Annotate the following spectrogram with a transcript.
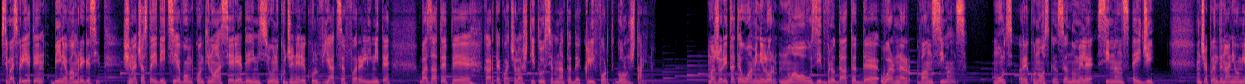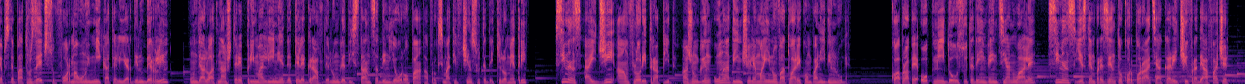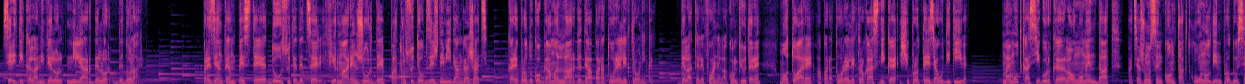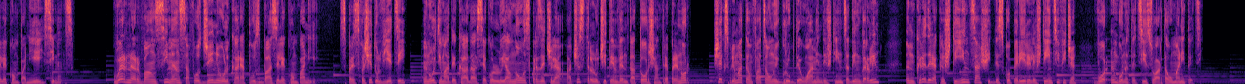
Stimați prieteni, bine v-am regăsit! Și în această ediție vom continua seria de emisiuni cu genericul Viață fără limite, bazate pe cartea cu același titlu semnată de Clifford Goldstein. Majoritatea oamenilor nu au auzit vreodată de Werner von Siemens. Mulți recunosc însă numele Siemens AG. Începând în anii 1840, sub forma unui mic atelier din Berlin, unde a luat naștere prima linie de telegraf de lungă distanță din Europa, aproximativ 500 de kilometri, Siemens IG a înflorit rapid, ajungând una din cele mai inovatoare companii din lume. Cu aproape 8200 de invenții anuale, Siemens este în prezent o corporație a cărei cifră de afaceri se ridică la nivelul miliardelor de dolari. Prezentă în peste 200 de țări, firma are în jur de 480.000 de angajați care produc o gamă largă de aparatură electronică, de la telefoane la computere, motoare, aparatură electrocasnică și proteze auditive. Mai mult ca sigur că, la un moment dat, ați ajuns în contact cu unul din produsele companiei Siemens. Werner von Siemens a fost geniul care a pus bazele companiei. Spre sfârșitul vieții, în ultima decadă a secolului al XIX-lea, acest strălucit inventator și antreprenor și-a exprimat în fața unui grup de oameni de știință din Berlin încrederea că știința și descoperirile științifice vor îmbunătăți soarta umanității.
